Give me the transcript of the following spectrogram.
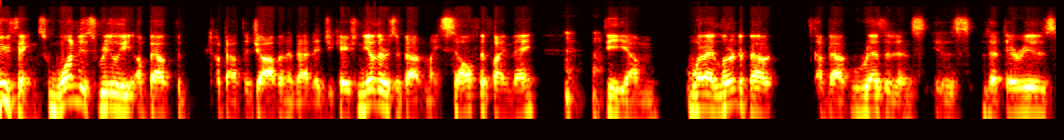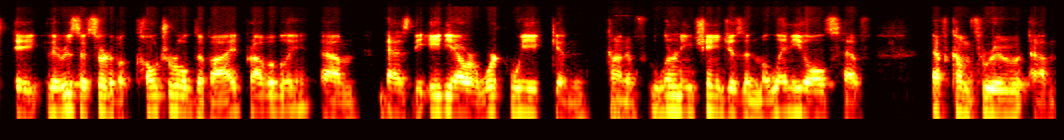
two things one is really about the about the job and about education. The other is about myself, if I may. the um, what I learned about about residents is that there is a there is a sort of a cultural divide probably um, as the 80 hour work week and kind of learning changes and millennials have have come through um,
